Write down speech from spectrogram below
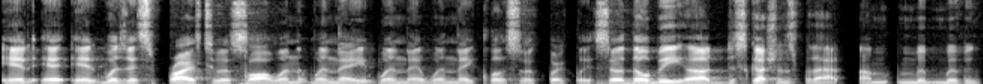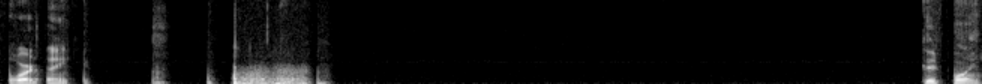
it, it, it, was a surprise to us all when, when they, when they, when they closed so quickly. So there'll be, uh, discussions for that, um, mo- moving forward, thank you. Good point.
